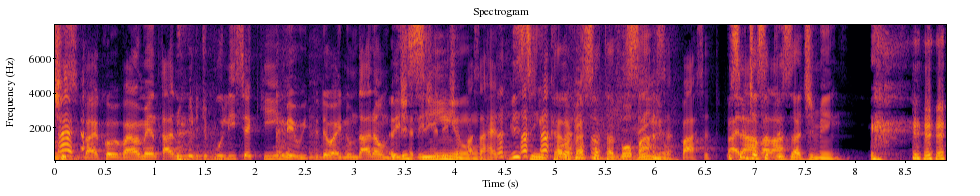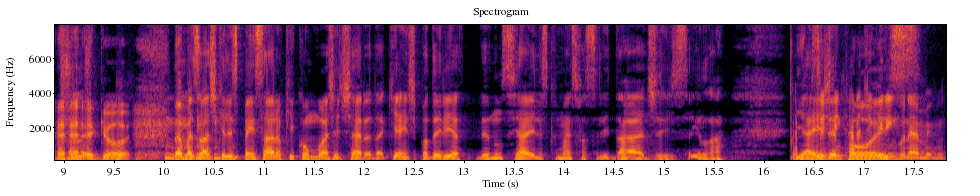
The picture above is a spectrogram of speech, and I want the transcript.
gente- Vai, vai aumentar o número de polícia aqui, meu, entendeu? Aí não dá não, É deixa, deixa, deixa vizinho. passar reto. Vizinho, cara, vai assaltar Pô, vizinho. Passa, passa. E Vai se um lá, dia você precisar de mim? que horror. Não, mas eu acho que eles pensaram que como a gente era daqui, a gente poderia denunciar eles com mais facilidade, sei lá. É e aí vocês têm cara de depois- gringo, né, amigo?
